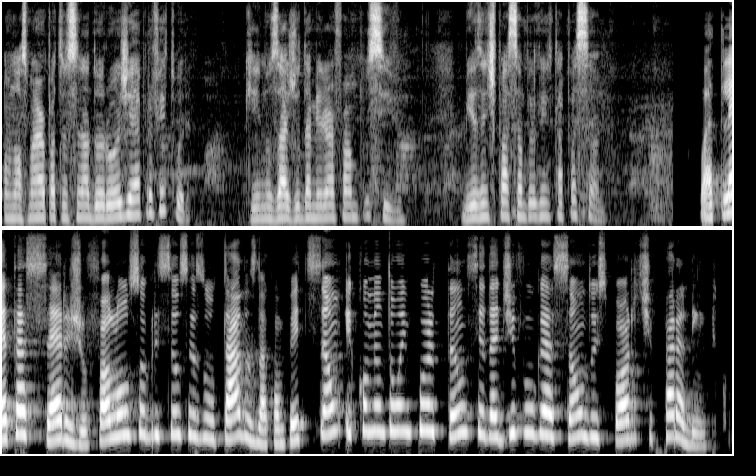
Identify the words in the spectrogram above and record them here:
o nosso maior patrocinador hoje é a prefeitura, que nos ajuda da melhor forma possível mesmo a gente passando pelo que a gente está passando. O atleta Sérgio falou sobre seus resultados na competição e comentou a importância da divulgação do esporte paralímpico.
